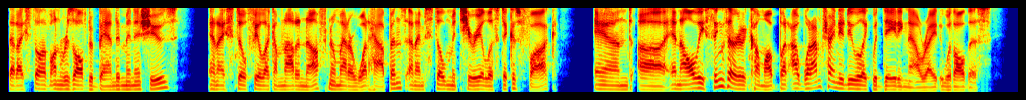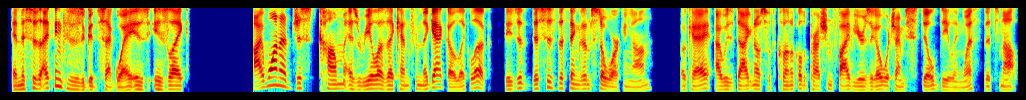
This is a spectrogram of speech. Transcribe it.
that i still have unresolved abandonment issues and i still feel like i'm not enough no matter what happens and i'm still materialistic as fuck and uh and all these things that are going to come up but I, what i'm trying to do like with dating now right with all this and this is i think this is a good segue is is like I want to just come as real as I can from the get go. Like, look, these are this is the things I'm still working on. Okay, I was diagnosed with clinical depression five years ago, which I'm still dealing with. That's not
